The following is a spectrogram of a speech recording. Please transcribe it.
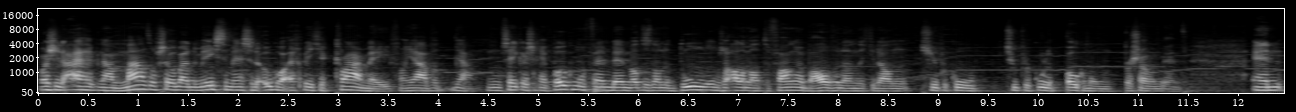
was je er eigenlijk na een maand of zo, waren de meeste mensen er ook wel echt een beetje klaar mee. Van ja, wat, ja zeker als je geen Pokémon-fan bent, wat is dan het doel om ze allemaal te vangen? Behalve dan dat je dan super cool, super coole Pokémon-persoon bent. En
